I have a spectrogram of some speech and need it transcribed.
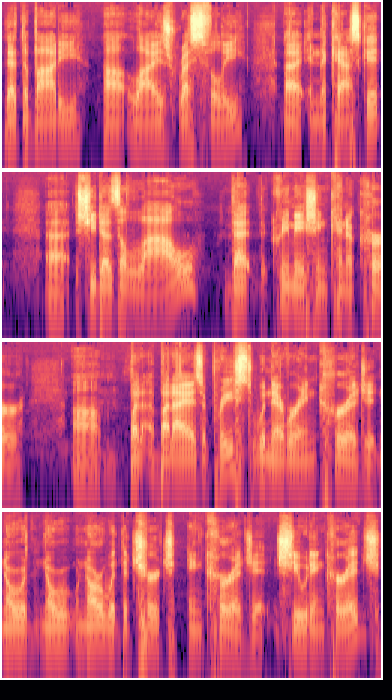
that the body uh, lies restfully uh, in the casket. Uh, she does allow that the cremation can occur. Um, but but I, as a priest, would never encourage it, nor would nor nor would the church encourage it. She would encourage,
